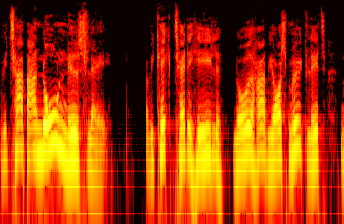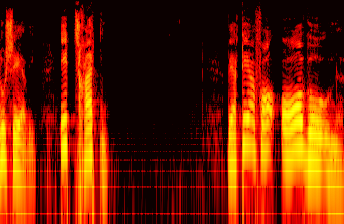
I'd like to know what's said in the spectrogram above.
Vi tager bare nogle nedslag, og vi kan ikke tage det hele. Noget har vi også mødt lidt, nu ser vi. 1.13. Vær derfor overvågende,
